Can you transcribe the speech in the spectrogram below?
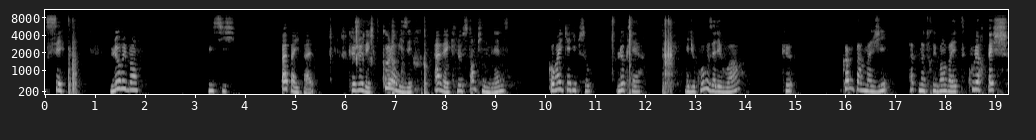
c'est le ruban ici Papaipal que je vais coloriser avec le Stampin' Blends Corail Calypso, le clair. Et du coup, vous allez voir que, comme par magie, notre ruban va être couleur pêche.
